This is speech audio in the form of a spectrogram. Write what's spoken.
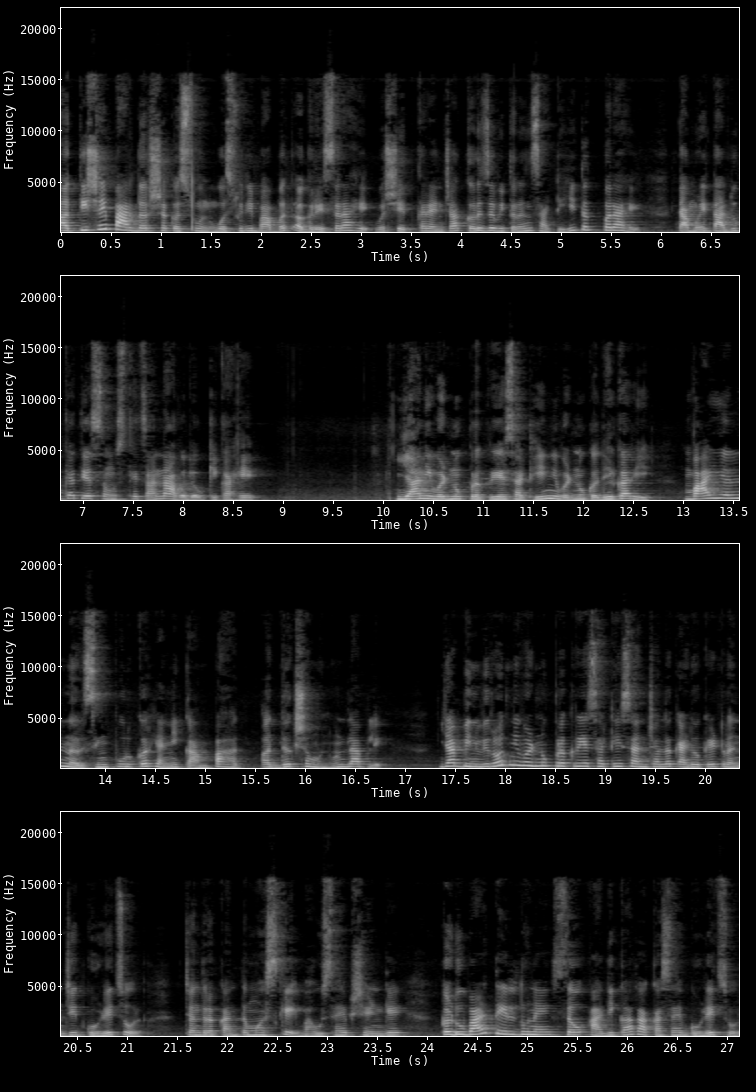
अतिशय पारदर्शक असून वसुलीबाबत अग्रेसर आहे व शेतकऱ्यांच्या कर्ज वितरणसाठीही तत्पर आहे. त्यामुळे तालुक्यात या संस्थेचा नावलौकिक आहे. या निवडणूक प्रक्रियेसाठी निवडणूक अधिकारी वाय एल नरसिंगपूरकर यांनी काम पाहत अध्यक्ष म्हणून लाभले. या बिनविरोध निवडणूक प्रक्रियेसाठी संचालक ॲडव्होकेट रणजित घोडेचोर चंद्रकांत म्हस्के भाऊसाहेब शेंडगे कडुबाळ तेलधुने सौ आदिका काकासाहेब घोडेचोर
